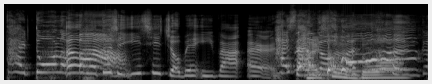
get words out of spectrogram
太多了吧？呃，对不起，一七九变一八二，还是三个很多啊很高。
